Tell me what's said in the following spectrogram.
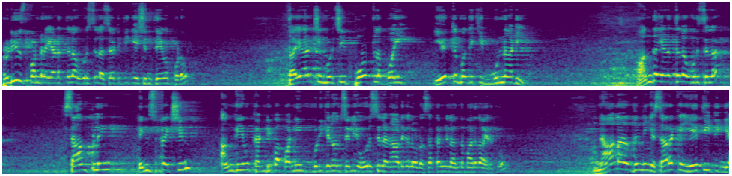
ப்ரொடியூஸ் பண்ணுற இடத்துல ஒரு சில சர்டிஃபிகேஷன் தேவைப்படும். தயாரித்து முடித்து போர்ட்டில் போய் ஏற்றுமதிக்கு முன்னாடி அந்த இடத்துல ஒரு சில சாம்பிளிங் இன்ஸ்பெக்ஷன் அங்கேயும் கண்டிப்பாக பண்ணி முடிக்கணும்னு சொல்லி ஒரு சில நாடுகளோட சட்டங்கள் அந்த மாதிரி தான் இருக்கும். நாலாவது நீங்கள் சரக்கை ஏற்றிட்டீங்க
